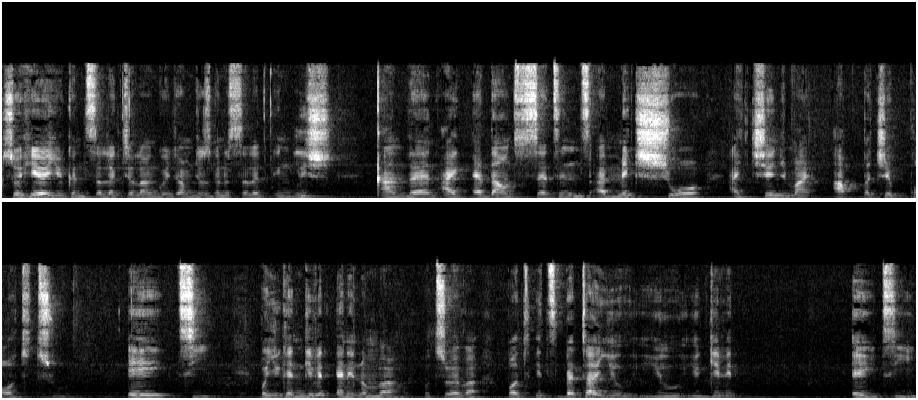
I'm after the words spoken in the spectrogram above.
So here you can select your language. I'm just gonna select English and then I head down to settings. I make sure I change my Apache port to 80 but you can give it any number whatsoever but it's better you you you give it 80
